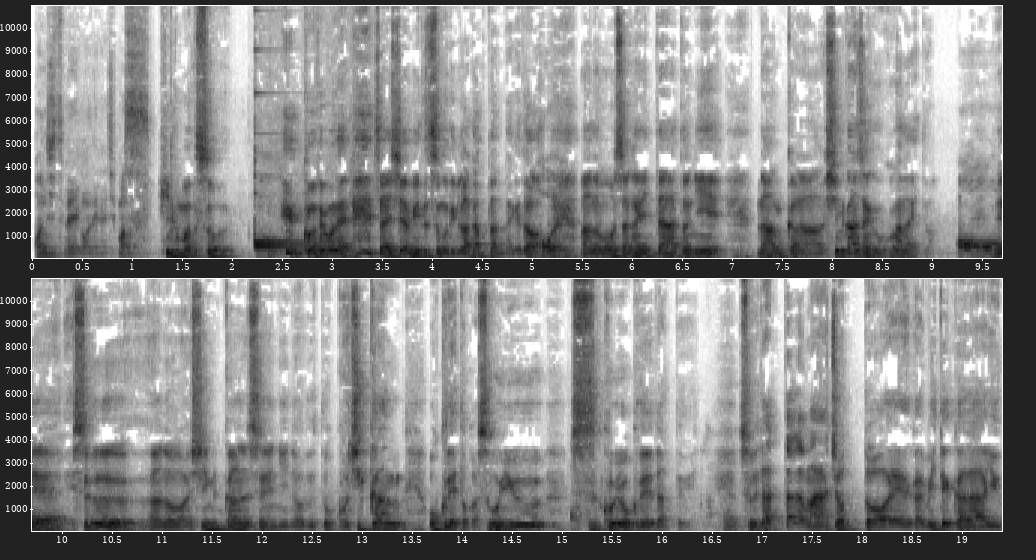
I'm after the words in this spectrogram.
本日の映画お願いします。日の丸そう。これもね、最初は見るつもりなかったんだけど、はいあの、大阪行った後に、なんか、新幹線が動かないと。おで、すぐ、あの、新幹線に乗ると5時間遅れとか、そういう、すごい遅れだって。それだったらまあ、ちょっと映画見てから、ゆっ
